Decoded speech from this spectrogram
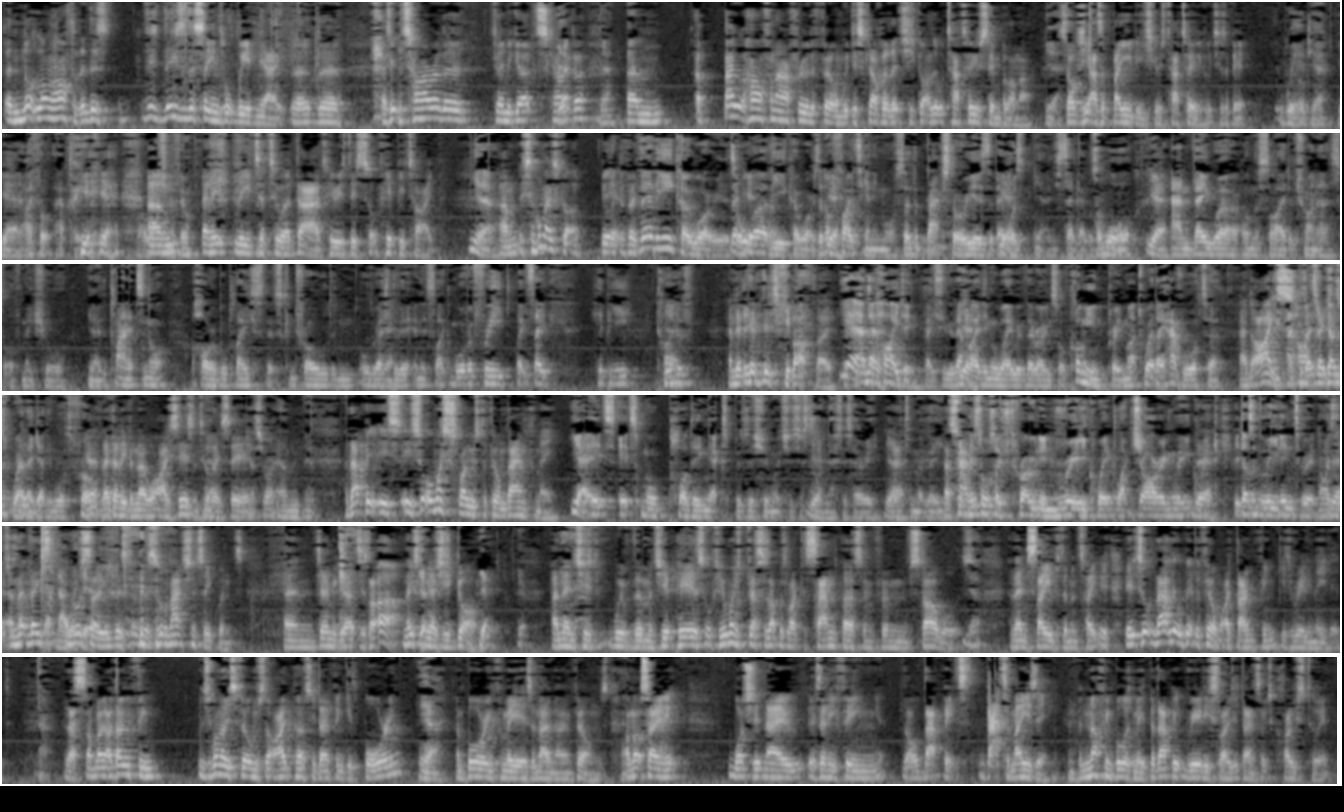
and not long after that, there's, these, these are the scenes what weird me out. The, the is it Tara, the Jami Gertz character? Yeah, Um, about half an hour through the film, we discover that she's got a little tattoo symbol on her. Yes. So obviously, as a baby, she was tattooed, which is a bit Weird, yeah. Yeah. I thought that too. yeah, yeah. Um, and it leads her to her dad, who is this sort of hippie type. Yeah. Um, it's almost got a bit of a They're the eco warriors, or Yeah. were the eco warriors. They're not Yeah. fighting anymore. So the backstory is that there Yeah. was, you know, you said there was a war, Yeah. and they were on the side of trying to sort of make sure, you know, the planet's not a horrible place that's controlled and all the rest Yeah. of it, and it's like more of a free, like you say, hippie kind Yeah. of. and they've, they've just give up though. Yeah, and they're hiding basically. They're Yeah. hiding away with their own sort of commune, pretty much, where they have water and ice. and ice, they, they don't where they get the water from. Yeah, they don't even know what ice is until they see it. that's right. Um. And that bit is, is almost slows the film down for me. Yeah, it's it's more plodding exposition, which is just Yeah. unnecessary Yeah. ultimately. That's and it's also thrown in really quick, like jarringly quick. It doesn't lead into it nicely. And like, they right, and also here. there's, there's sort of an action sequence, and Jami Gertz is like, ah, next thing Yeah. you know, she's gone. yeah, yeah, And then she's with them, and she appears. She almost dresses up as like a sand person from Star Wars, Yeah. and then saves them and take it. It's that little bit of the film. I don't think is really needed. No. That's I, I don't think it's one of those films that I personally don't think is boring. yeah. and boring for me is a no-no in films. I'm not saying it. Watching it now, there's anything. Oh, that bit's that amazing, but nothing bores me. But that bit really slows it down, so it's close to it.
